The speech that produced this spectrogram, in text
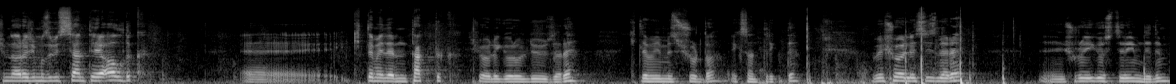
Şimdi aracımızı biz senteye aldık. Ee, kitlemelerini taktık. Şöyle görüldüğü üzere. Kitlememiz şurada. Eksentrikte. Ve şöyle sizlere e, şurayı göstereyim dedim.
